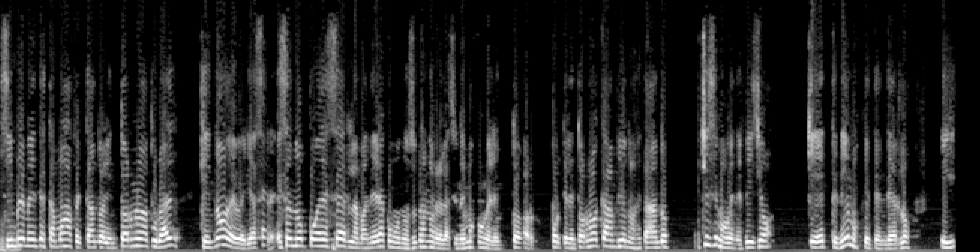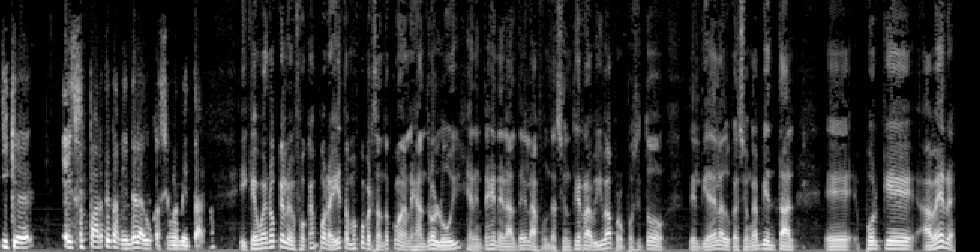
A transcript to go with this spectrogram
simplemente estamos afectando al entorno natural que no debería ser. Esa no puede ser la manera como nosotros nos relacionemos con el entorno, porque el entorno a cambio nos está dando muchísimos beneficios que tenemos que entenderlo y, que eso es parte también de la educación ambiental. Y qué bueno que lo enfocas por ahí. Estamos conversando con Alejandro Luis, gerente general de la Fundación Tierra Viva, a propósito del Día de la Educación Ambiental. Eh, porque, a ver,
